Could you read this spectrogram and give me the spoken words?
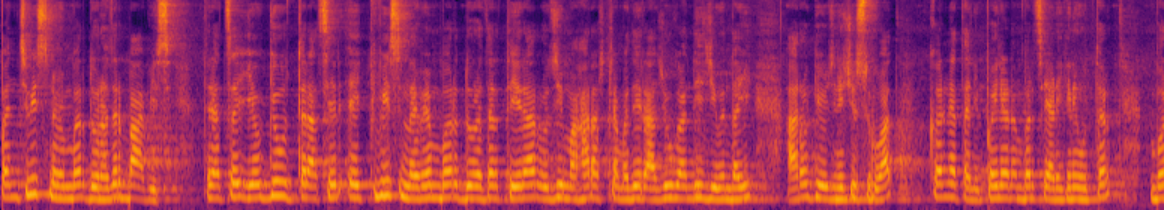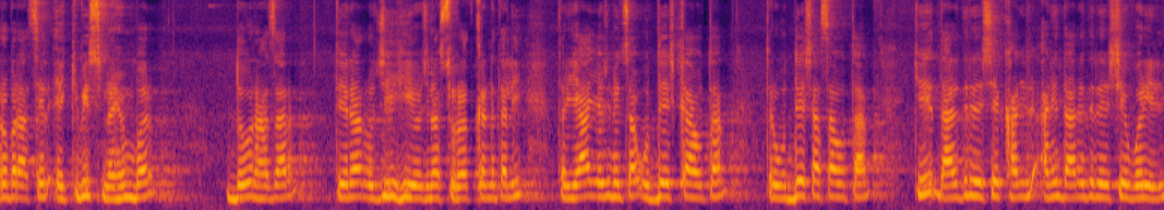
पंचवीस नोव्हेंबर दोन हजार बावीस. तर याचं योग्य उत्तर असेल एकवीस नोव्हेंबर दोन हजार तेरा रोजी महाराष्ट्रामध्ये राजीव गांधी जीवनदायी आरोग्य योजनेची सुरुवात करण्यात आली. पहिल्या नंबरचं या ठिकाणी उत्तर बरोबर असेल एकवीस नोव्हेंबर दोन हजार तेरा रोजी ही योजना सुरुवात करण्यात आली. तर या योजनेचा उद्देश काय होता? तर उद्देश असा होता की दारिद्र्य रेषेखालील आणि दारिद्र्य रेषेवरील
